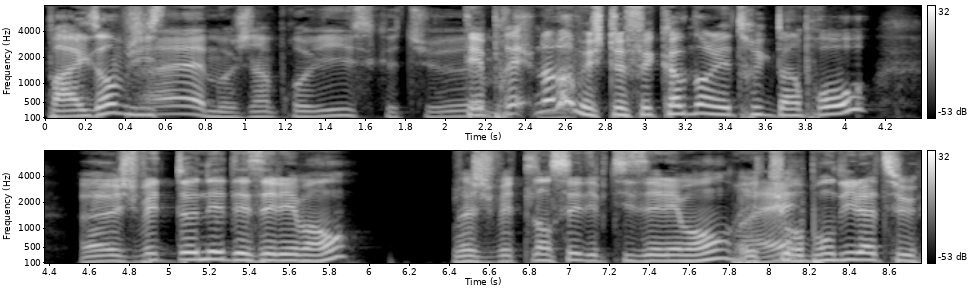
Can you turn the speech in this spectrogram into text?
Par exemple, Ouais, moi j'improvise ce que tu veux. t'es prêt? Non, non, mais je te fais comme dans les trucs d'impro. Euh, je vais te donner des éléments. Là, je vais te lancer des petits éléments et Ouais. tu rebondis là-dessus.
